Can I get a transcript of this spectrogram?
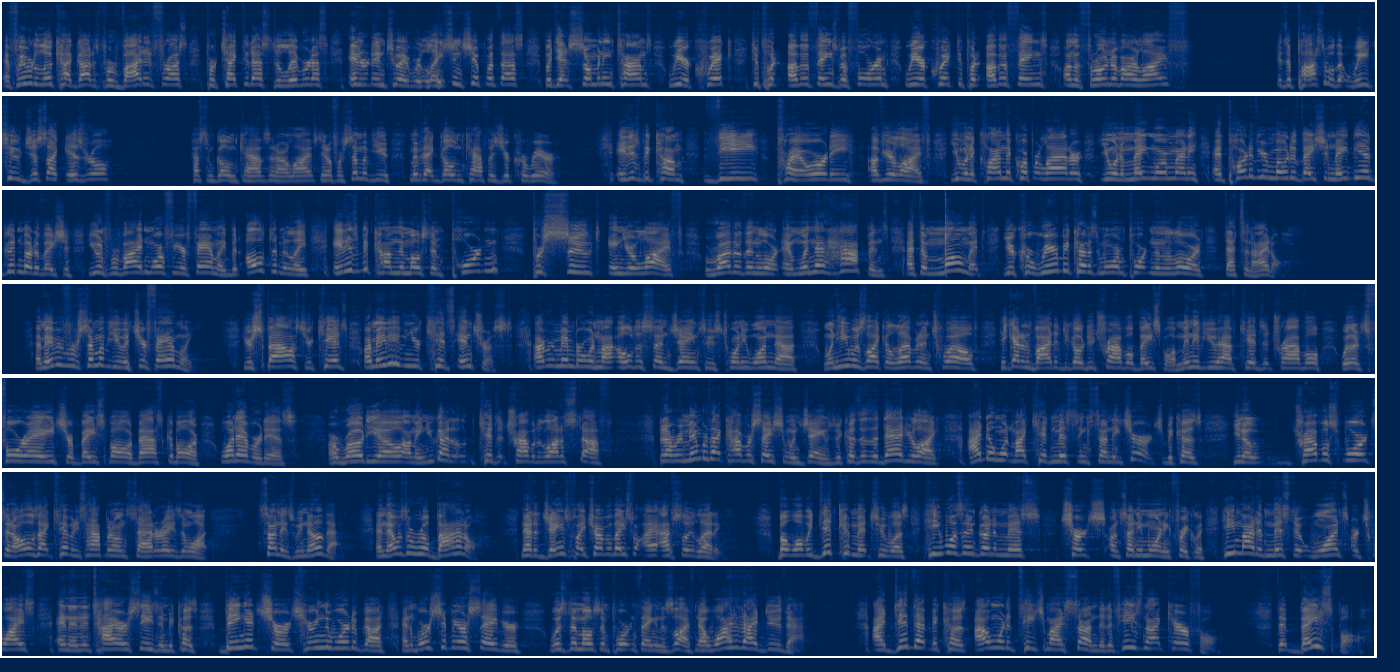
If we were to look how God has provided for us, protected us, delivered us, entered into a relationship with us, but yet so many times we are quick to put other things before Him, we are quick to put other things on the throne of our life. Is it possible that we too, just like Israel, have some golden calves in our lives? You know, for some of you, maybe that golden calf is your career. It has become the priority of your life. You want to climb the corporate ladder, you want to make more money, and part of your motivation may be a good motivation. You want to provide more for your family, but ultimately, it has become the most important pursuit in your life rather than Lord. And when that happens, at the moment your career becomes more important than the Lord, that's an idol. And maybe for some of you, it's your family your spouse, your kids, or maybe even your kids' interest. I remember when my oldest son, James, who's 21 now, when he was like 11 and 12, he got invited to go do travel baseball. Many of you have kids that travel, whether it's 4 H or baseball or basketball or whatever it is, or rodeo. I mean, you got kids that travel to a lot of stuff. But I remember that conversation with James because as a dad, you're like, I don't want my kid missing Sunday church because, you know, travel sports and all those activities happen on Saturdays and what? Sundays, we know that. And that was a real battle. Now, did James play travel baseball? I absolutely let him. But what we did commit to was he wasn't going to miss church on Sunday morning frequently. He might have missed it once or twice in an entire season because being at church, hearing the word of God, and worshiping our Savior was the most important thing in his life. Now, why did I do that? I did that because I want to teach my son that if he's not careful, that baseball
